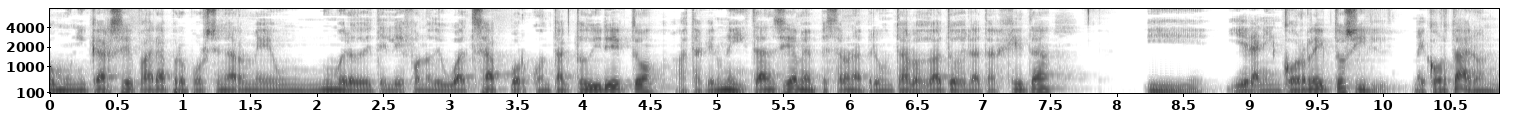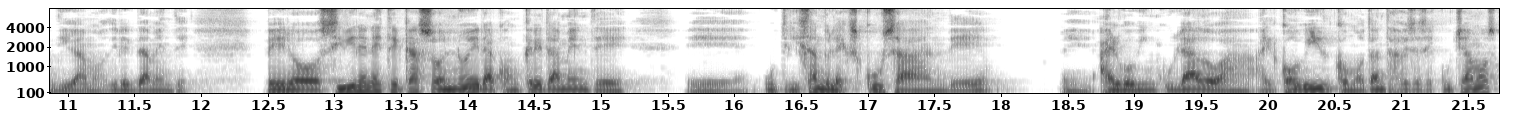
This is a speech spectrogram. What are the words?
comunicarse para proporcionarme un número de teléfono de WhatsApp por contacto directo, hasta que en una instancia me empezaron a preguntar los datos de la tarjeta y, eran incorrectos y me cortaron, digamos, directamente. Pero si bien en este caso no era concretamente eh, utilizando la excusa de eh, algo vinculado al COVID, como tantas veces escuchamos,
